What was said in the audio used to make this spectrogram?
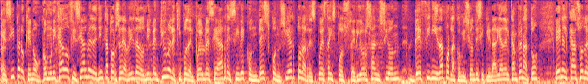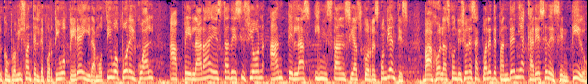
que sí, pero que no. Comunicado oficial Medellín 14 de abril de 2021, el equipo del Pueblo S.A. recibe con desconcierto la respuesta y posterior sanción definida por la Comisión Disciplinaria del Campeonato en el caso del compromiso ante el Deportivo Pereira, motivo por el cual apelará esta decisión ante las instancias correspondientes. Bajo las condiciones actuales de pandemia carece de sentido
